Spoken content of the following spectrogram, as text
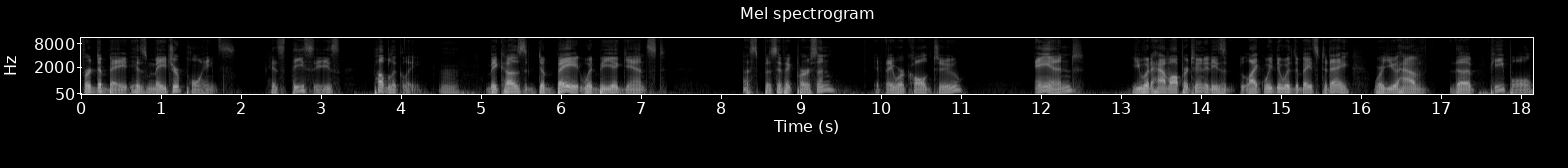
for debate, his major points, his theses publicly Mm. because debate would be against a specific person if they were called to and you would have opportunities like we do with debates today where you have the people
